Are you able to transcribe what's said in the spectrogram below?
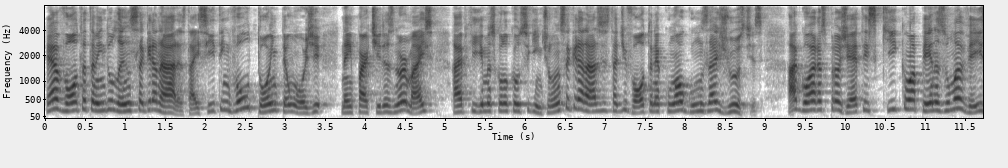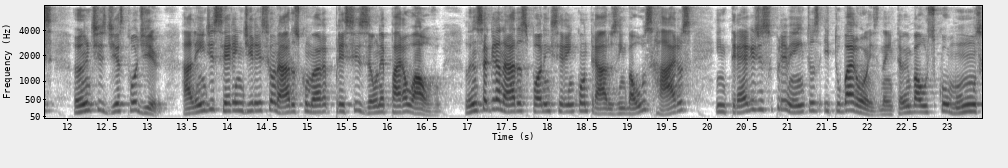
é a volta também do lança-granadas, tá? Esse item voltou então hoje, né, em partidas normais. A Epic Games colocou o seguinte: o lança-granadas está de volta, né, com alguns ajustes. Agora os projéteis quicam apenas uma vez antes de explodir, além de serem direcionados com maior precisão, né, para o alvo. Lança-granadas podem ser encontrados em baús raros entregas de suprimentos e tubarões, né? Então em baús comuns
